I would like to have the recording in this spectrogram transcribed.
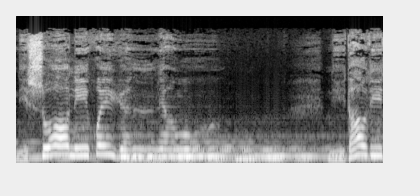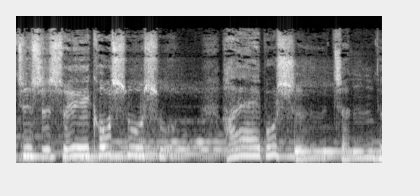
你说你会原谅我，你到底只是随口说说，还不是真的。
